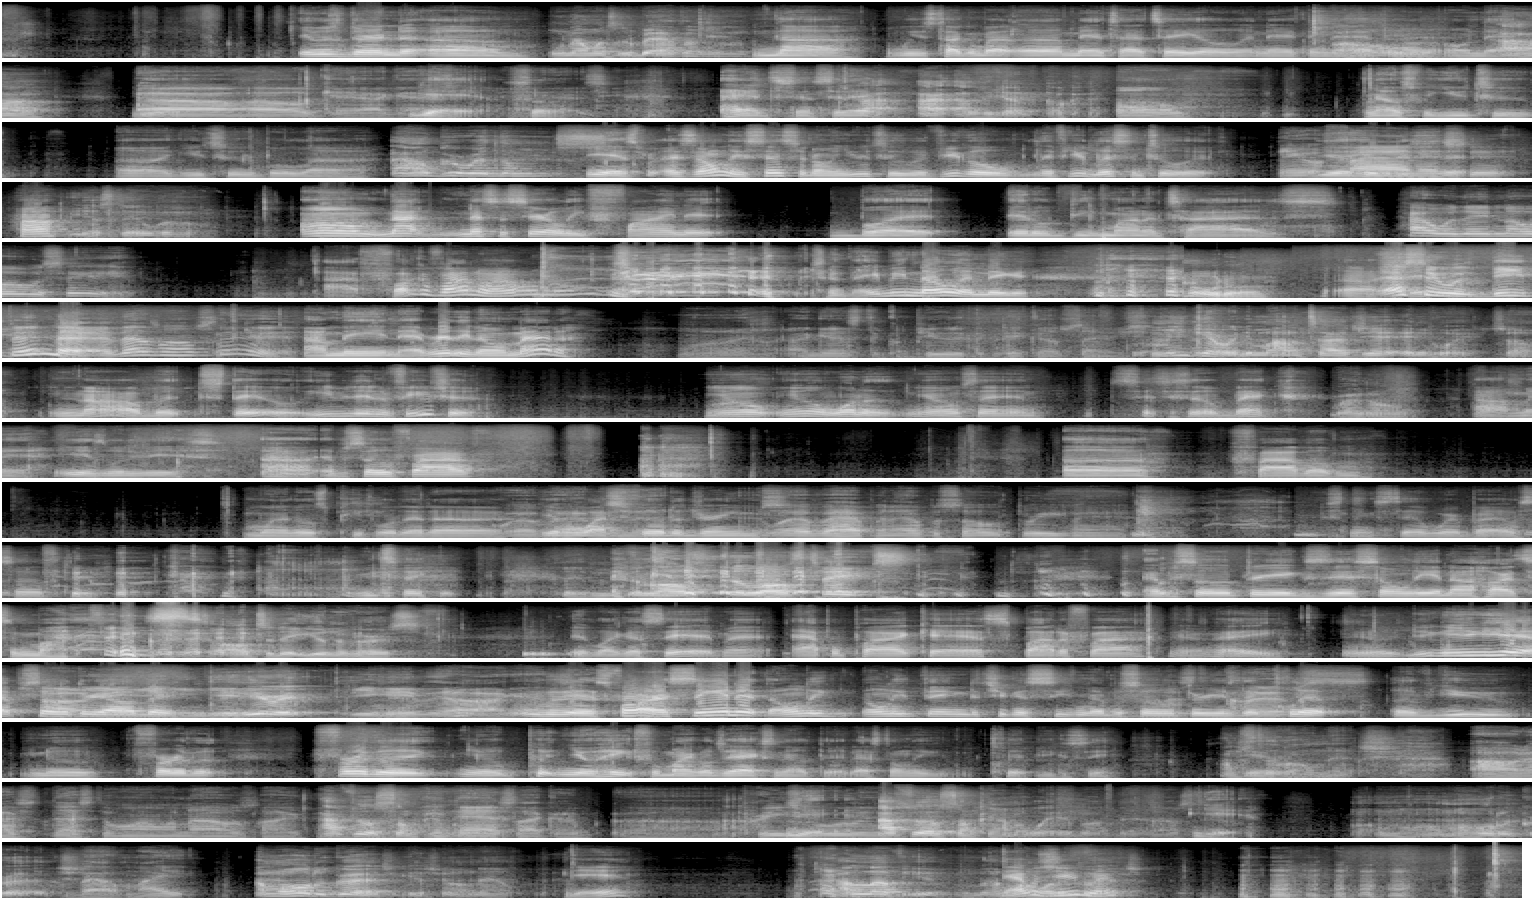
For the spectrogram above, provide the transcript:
It was during the um When I went to the bathroom? nah. We was talking about uh Manti Te'o and everything that happened on, on that. Uh huh. Oh, oh, okay, I got Yeah, you. I so- got you. I had to censor that. I, I, I think I, okay. Um, that was for YouTube. Uh, YouTube will. Uh, Algorithms. yeah, it's, it's only censored on YouTube. If you go, if you listen to it, They will you'll find that said. shit. huh? Yes, they will. Um, not necessarily find it, but it'll demonetize. How would they know it was said? I fuck if I know. I don't know. they be knowing, nigga. Hold on. that shit was deep in there. That's what I'm saying. I mean, that really don't matter. I guess the computer could pick up certain shit. I mean, you can't really monetize yet anyway. So Nah, but still, even in the future, you don't you don't want to. You know what I'm saying? Set yourself back. right on. Oh man, it is what it is. Uh, episode five. uh, five of them. I'm one of those people that uh, Whatever you ever watch Field of Dreams? Whatever happened to episode three, man? This nigga still worried about episode three. Let me tell you, The, the lost, the lost tapes. episode three exists only in our hearts and minds. It's an alternate universe. if, like I said, man, Apple Podcast, Spotify, you know, hey, you, know, you, can, you can hear episode three all day. You can hear it? You gave it. Oh, I as far as seeing it, the only only thing that you can see from episode three is the clip clips. of you, you know, further further, you know, putting your hate for Michael Jackson out there. That's the only clip you can see. I'm still on that shit. Oh, that's that's the one when I was like, I feel some he kind of danced like a uh, preschool. I feel some kind of way about that. I was- Yeah. I'm, I'm gonna hold a grudge. About Mike. I'm gonna hold a grudge against you on that. one. Yeah. I love you. I'm That was hold a you, man. Grudge.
